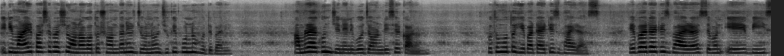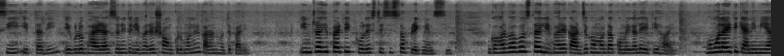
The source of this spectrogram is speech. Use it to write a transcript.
এটি মায়ের পাশাপাশি অনাগত সন্তানের জন্য ঝুঁকিপূর্ণ হতে পারে। আমরা এখন জেনে নেব জন্ডিসের কারণ। প্রথমত হেপাটাইটিস ভাইরাস। হেপাটাইটিস ভাইরাস যেমন এ বি সি ইত্যাদি, এগুলো ভাইরাসজনিত লিভারের সংক্রমণের কারণ হতে পারে। Intrahepatic cholestasis of pregnancy. গর্ভাবস্থায় লিভারে কার্যক্ষমতা কমে গেলে এটি হয়। হোমোলাইটিক অ্যানিমিয়া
